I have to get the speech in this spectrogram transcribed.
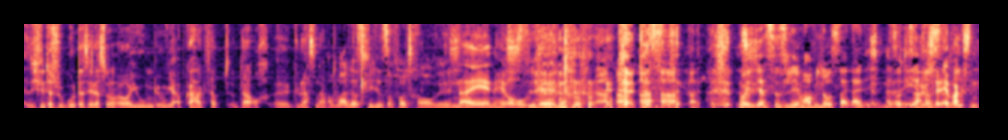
also ich finde das schon gut, dass ihr das so in eurer Jugend irgendwie abgehakt habt und da auch äh, gelassen habt. oh Mann, das Lied ist so voll traurig. Nein, hey, warum denn? Muss ich jetzt fürs Leben hobbylos sein? Nein, ich, also die Nein, Sache du ist, bist halt die- erwachsen.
